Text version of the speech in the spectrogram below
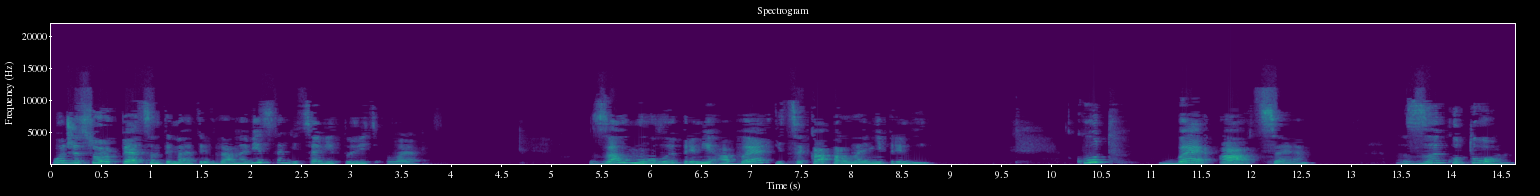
Отже, 45 см дана відстань, і це відповідь В. За умовою прямі АБ і ЦК паралельні прямі. Кут БАЦ з кутом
